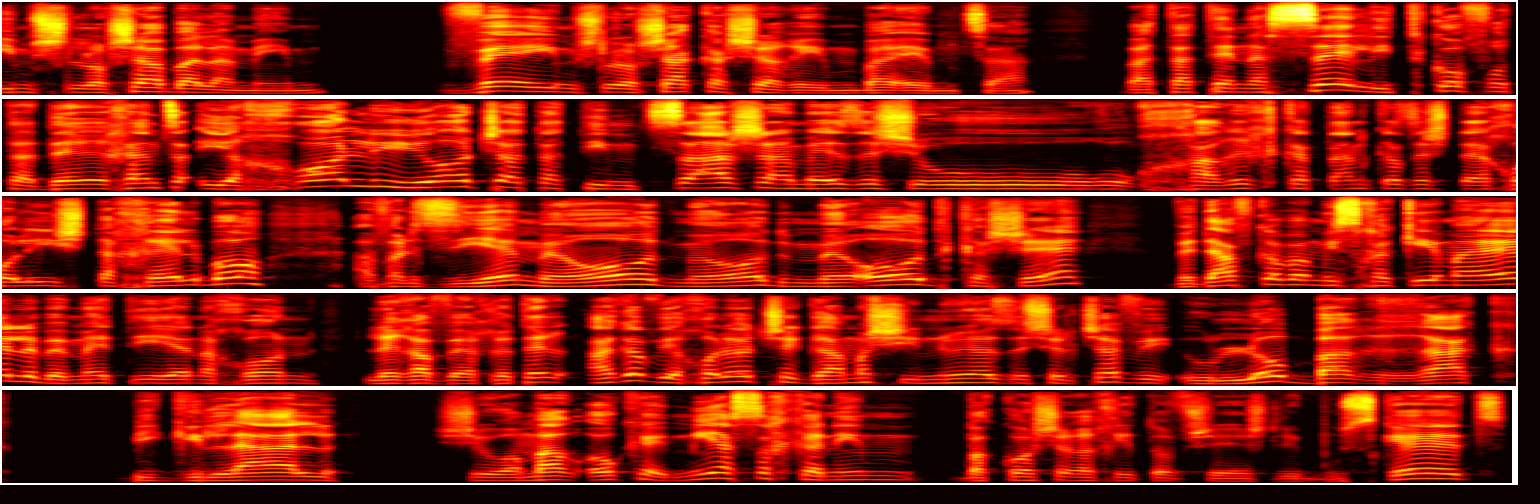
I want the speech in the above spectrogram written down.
עם שלושה בלמים, ועם שלושה קשרים באמצע, ואתה תנסה לתקוף אותה דרך האמצע, יכול להיות שאתה תמצא שם איזשהו חריך קטן כזה שאתה יכול להשתחל בו, אבל זה יהיה מאוד מאוד מאוד קשה, ודווקא במשחקים האלה באמת יהיה נכון לרווח יותר. אגב, יכול להיות שגם השינוי הזה של צ'אבי, הוא לא בא רק בגלל שהוא אמר, אוקיי, מי השחקנים בכושר הכי טוב שיש לי? בוסקץ,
